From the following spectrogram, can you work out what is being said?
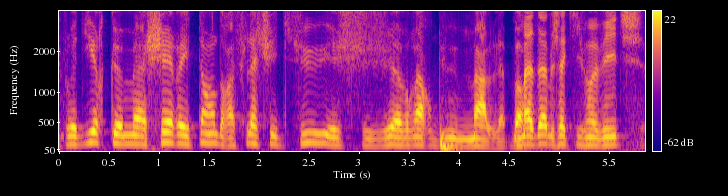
je dois dire que ma chair est tendre à flasher dessus et je vais avoir du mal. Bon. Madame Jakimovic,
